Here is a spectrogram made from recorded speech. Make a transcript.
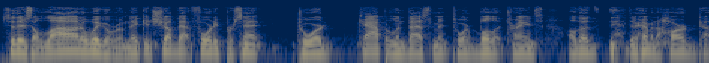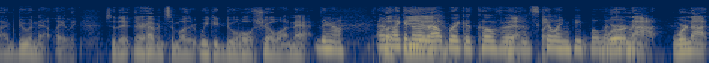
So there's a lot of wiggle room. They can shove that 40% toward capital investment, toward bullet trains, although they're having a hard time doing that lately. So they're, they're having some other, we could do a whole show on that. Yeah. But like the, another uh, outbreak of COVID yeah, that's killing people. We're not. We're not.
